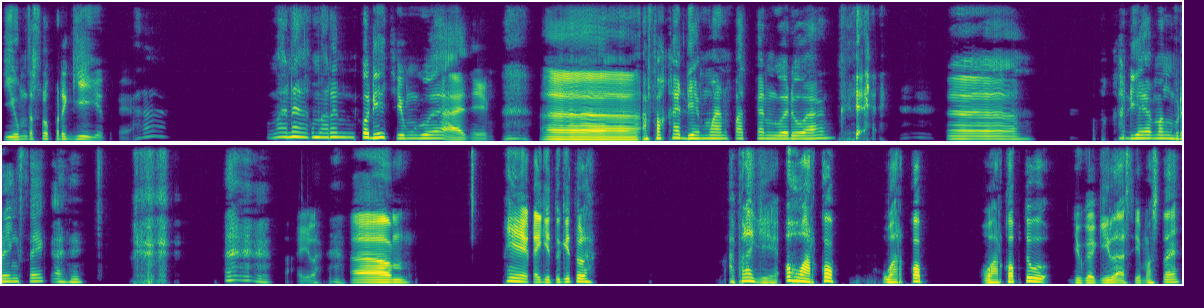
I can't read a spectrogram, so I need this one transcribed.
cium terus lo pergi gitu. Kayak ah, ke mana kemarin? Kok dia cium gua? Anjing. Eh apakah dia memanfaatkan gua doang? Eh apakah dia emang brengsek? Anjing. Lah. Em, iya kayak gitu gitulah. Apalagi ya? Oh warkop, warkop, warkop tuh juga gila sih. Maksudnya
